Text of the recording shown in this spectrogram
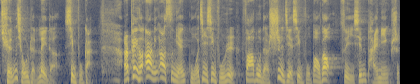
全球人类的幸福感。而配合二零二四年国际幸福日发布的世界幸福报告，最新排名是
